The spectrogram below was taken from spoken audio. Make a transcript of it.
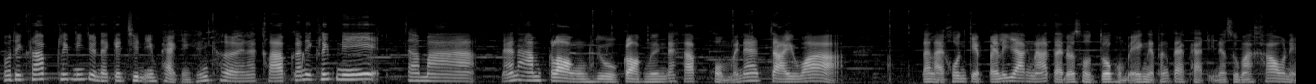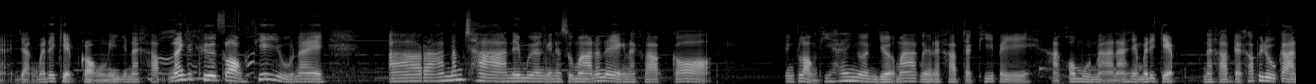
สวัสดีครับ คลิปนี้อยู่ใน Genshin Impact อย่างเช่นเคยนะครับ ก็ในคลิปนี้จะมาแนะนำกล่องอยู่กล่องหนึงนะครับ ผมไม่แน่ใจว่าหลายๆ คนเก็บไปหรือยังนะ แต่โดยส่วนตัวผมเองเนี่ยตั้งแต่แพทอินาซูมะเข้าเนี่ยยังไม่ได้เก็บกล่องนี้นะครับ นั่นก็คือกล่องที่อยู่ในอ่าร้านน้ำชาในเมืองอินาซูมะนั่นเองนะครับ ก็เป็นกล่องที่ให้เงินเยอะมากเลยนะครับ จากที่ไปหาข้อมูลมานะ ยังไม่ได้เก็บนะครับ เดี๋ยวเข้าไปดูกัน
